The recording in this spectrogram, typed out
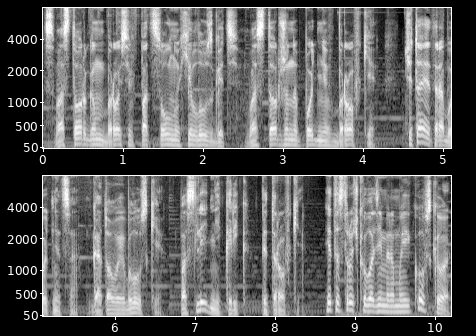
«С восторгом бросив подсолнухи лузгать, восторженно подняв бровки, читает работница «Готовые блузки». Последний крик Петровки. Эта строчка Владимира Маяковского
